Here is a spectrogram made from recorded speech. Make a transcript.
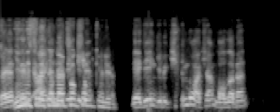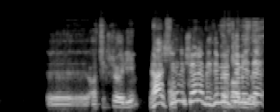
Ve Yeni nesil hakemler çok gibi, çabuk geliyor. dediğin gibi kim bu hakem? Valla ben e, açık söyleyeyim. Ya şimdi şöyle bizim ülkemizde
